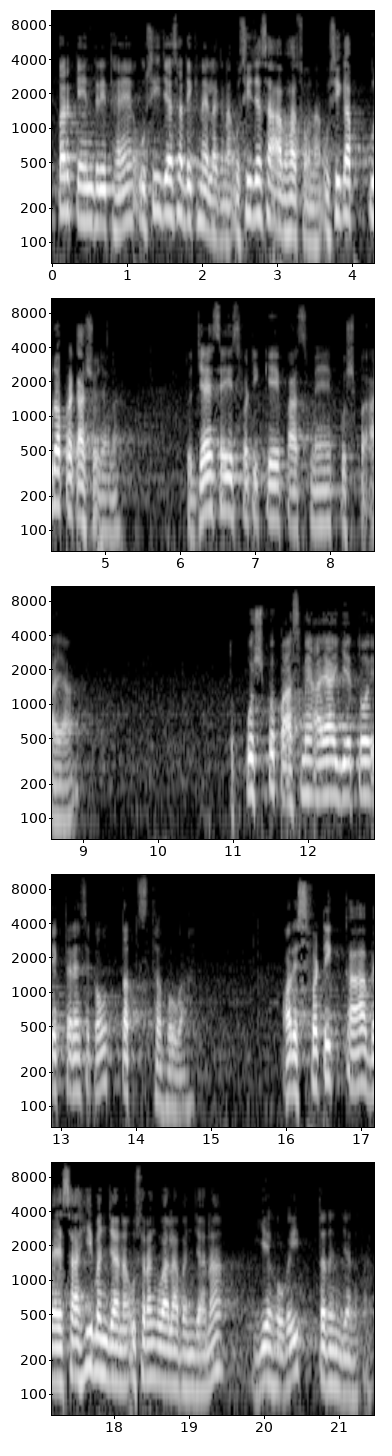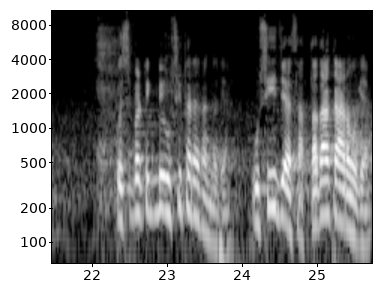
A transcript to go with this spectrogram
पर केंद्रित है, उसी जैसा दिखने लगना, उसी जैसा आभास होना, उसी का पूरा प्रकाश हो जाना। तो जैसे इस फटिक के पास में पुष्प आया तो पुष्प पास में आया, ये तो एक तरह से कहो तत्स्थ होगा। और स्फटिक का वैसा ही बन जाना, उस रंग वाला बन जाना, ये हो गई तदंजनता। स्फटिक भी उसी तरह रंग गया, उसी जैसा, तदाकार हो गया।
